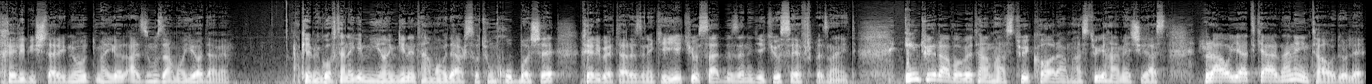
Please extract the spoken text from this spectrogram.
خیلی بیشتر اینو من یاد از اون زمان یادمه. که می‌گفتن اگه میانگین تمام درساتون خوب باشه خیلی بهتر از اینه که یکی رو صد بزنید یکی رو صفر بزنید. این توی روابط هم هست توی کارم هست توی همه چی هست. رعایت کردن این تعادله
